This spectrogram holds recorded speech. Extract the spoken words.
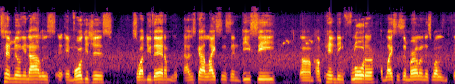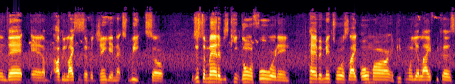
$10 million in, in mortgages. So I do that. I'm I just got licensed in DC. Um, I'm pending Florida. I'm licensed in Maryland as well as in that, and i will be licensed in Virginia next week. So it's just a matter of just keep going forward and having mentors like Omar and people in your life because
